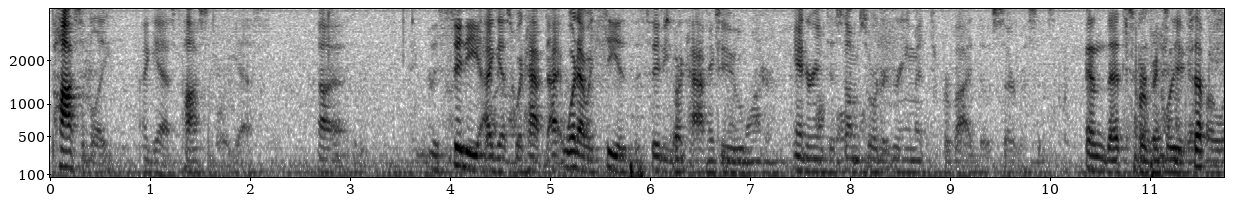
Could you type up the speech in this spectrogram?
Possibly, I guess, possibly, yes. Uh, The city, I guess, would have to, I- what I would see is the city would have to enter into some sort of agreement to provide those services. And that's perfectly acceptable.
